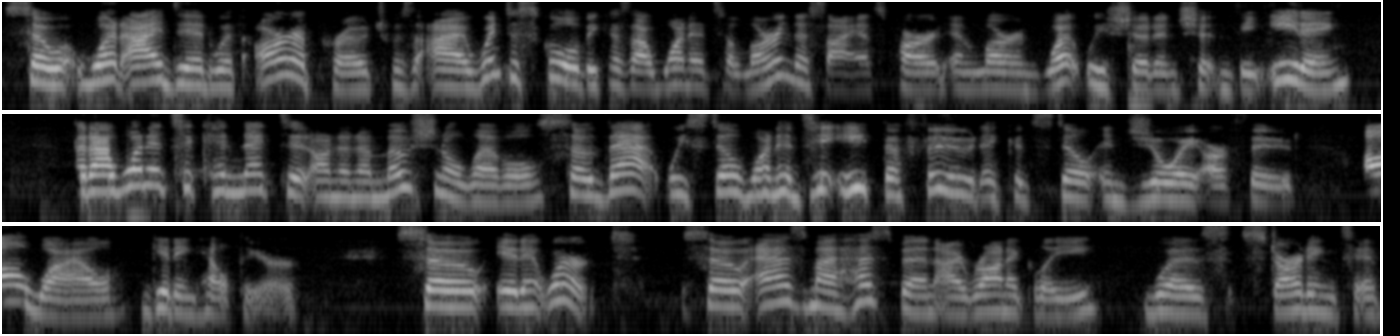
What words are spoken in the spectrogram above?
So, what I did with our approach was I went to school because I wanted to learn the science part and learn what we should and shouldn't be eating but I wanted to connect it on an emotional level so that we still wanted to eat the food and could still enjoy our food, all while getting healthier. So and it worked. So as my husband, ironically, was starting to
